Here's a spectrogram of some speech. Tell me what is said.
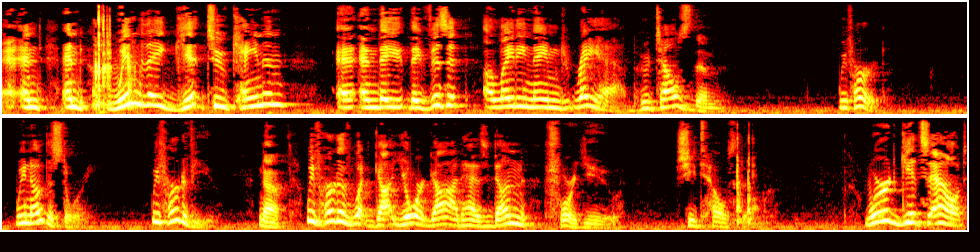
And, and when they get to Canaan and, and they, they visit a lady named Rahab who tells them, We've heard. We know the story. We've heard of you. No, we've heard of what God, your God has done for you, she tells them. Word gets out,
